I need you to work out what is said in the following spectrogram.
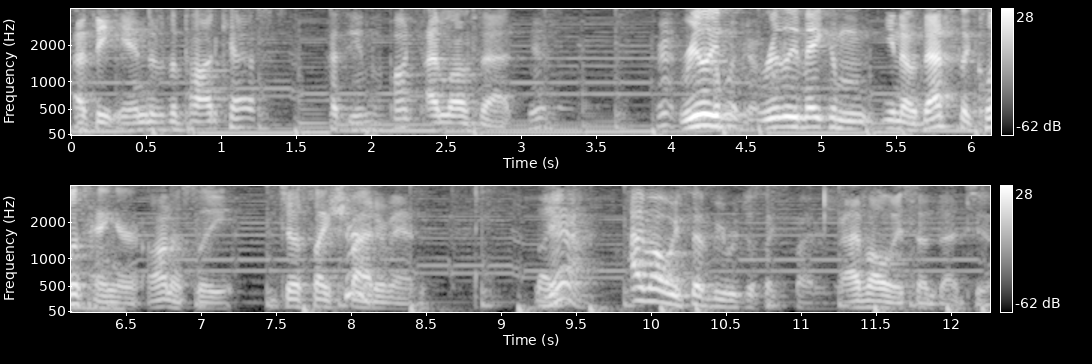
At the end of the podcast, At the end of the podcast. I love that. yeah. Yeah, Really, somebody's got it. really make them, You know, that's the cliffhanger. Honestly, just like Sure. Spider Man. Like, Yeah. I've always said we were just like Spider-Man. I've always said that too.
